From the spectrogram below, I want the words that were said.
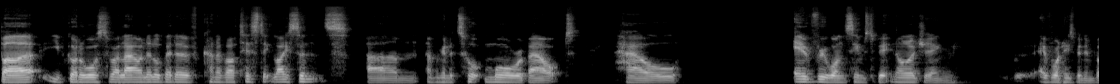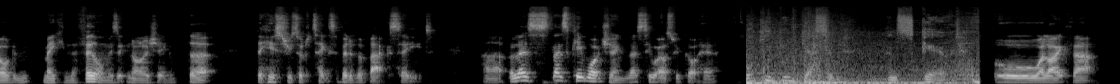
But you've got to also allow a little bit of kind of artistic license. Um, and we're going to talk more about how everyone seems to be acknowledging, everyone who's been involved in making the film is acknowledging that the history sort of takes a bit of a back seat. Uh, but let's let's keep watching. Let's see what else we've got here. Keep you guessing and scared. Oh, I like that.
